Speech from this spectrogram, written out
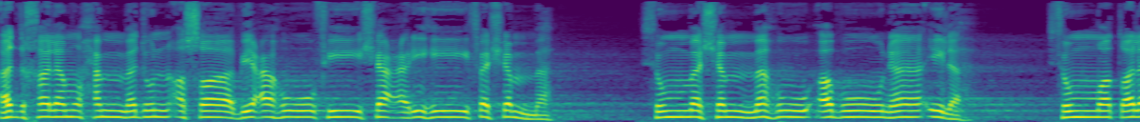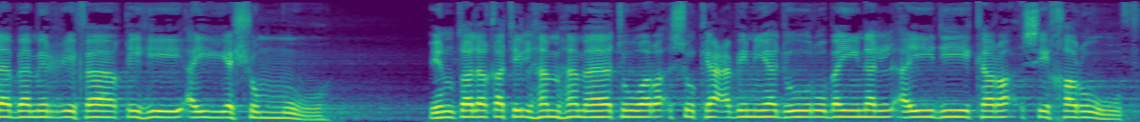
أدخل محمد أصابعه في شعره فشمه ثم شمه أبو نائلة. ثم طلب من رفاقه أن يشموه. انطلقت الهمهمات ورأس كعب يدور بين الأيدي كرأس خروف.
